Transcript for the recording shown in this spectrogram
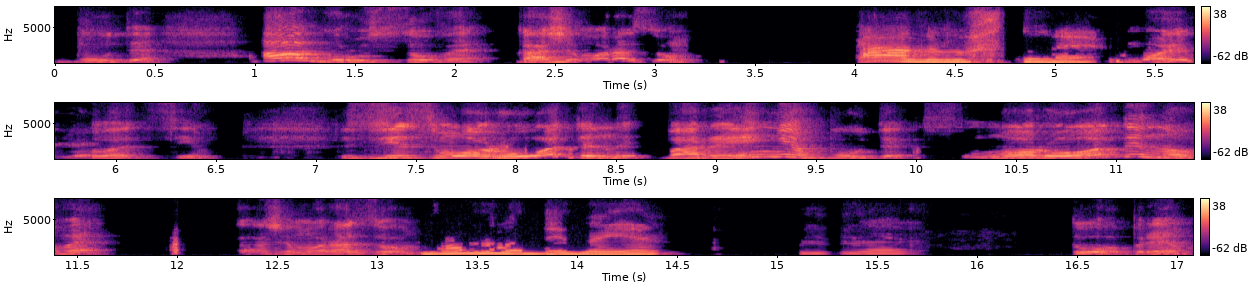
буде агрусове, кажемо разом. Аглусле. Ой, молодці. Зі смородини варення буде смородинове, кажемо разом. Молодине. Добре.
